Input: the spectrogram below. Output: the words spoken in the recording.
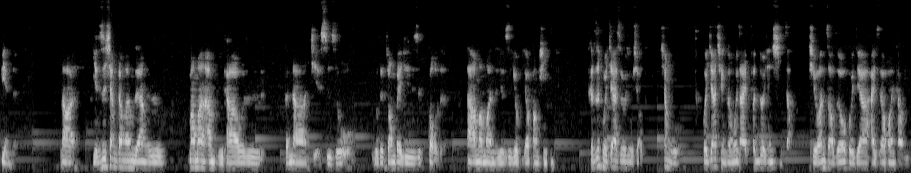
变的。那也是像刚刚这样，就是慢慢安抚他，或是。跟他解释说，我的装备其实是够的，大家慢慢的就是又比较放心一点。可是回家还是会做小，像我回家前可能会在分队先洗澡，洗完澡之后回家还是要换一套衣服，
